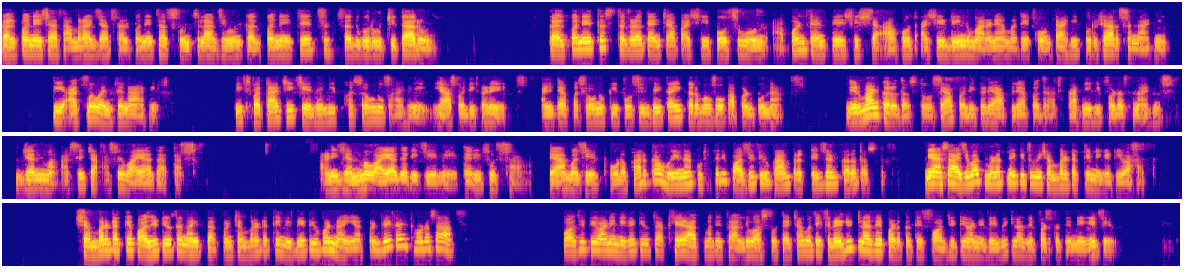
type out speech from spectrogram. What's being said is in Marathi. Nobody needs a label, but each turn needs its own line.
कल्पनेच्या साम्राज्यात कल्पनेचाच कुंचला घेऊन कल्पनेचेच सद्गुरू चितारून कल्पनेतच सगळं त्यांच्यापाशी पोचवून आपण त्यांचे शिष्य आहोत अशी डिंग मारण्यामध्ये कोणताही पुरुषार्थ नाही. ती आत्मवंचना आहे. ती स्वतःची केलेली फसवणूक आहे या पलीकडे आणि त्या फसवणुकीपोटी जे काही कर्मभोग आपण पुन्हा निर्माण करत असतो. त्या पलीकडे आपल्या पदरात काहीही पडत नाही. जन्म असेच्या असे वाया जातात. आणि जन्म वाया जरी गेले तरी सुद्धा त्यामध्ये थोडंफार का होईना कुठेतरी पॉझिटिव्ह काम प्रत्येक जण करत असतो. मी असं अजिबात म्हणत नाही की तुम्ही शंभर टक्के निगेटिव्ह आहात. शंभर टक्के पॉझिटिव्ह तर नाहीच आहात पण शंभर टक्के निगेटिव्ह पण नाही आहात. पण जे काही थोडासा पॉझिटिव्ह आणि निगेटिव्हचा खेळ आतमध्ये चालू असतो. त्याच्यामध्ये क्रेडिटला जे पडतं ते पॉझिटिव्ह आणि डेबिटला जे पडतं ते निगेटिव्ह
